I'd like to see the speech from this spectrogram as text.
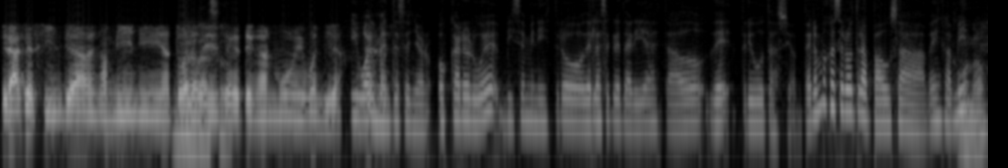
Gracias, Cintia, Benjamín y a toda la audiencia que tengan muy buen día. Igualmente, señor. Oscar Orue, viceministro de la Secretaría de Estado de Tributación. Tenemos que hacer otra pausa, Benjamín.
